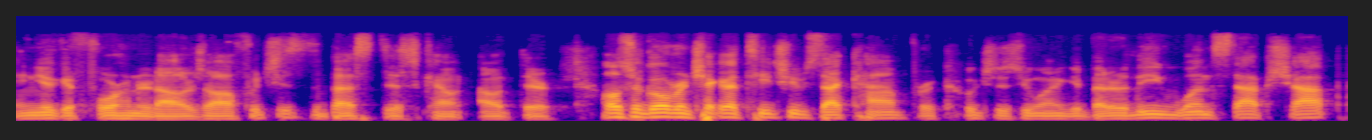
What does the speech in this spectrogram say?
and you'll get $400 off, which is the best discount out there. Also, go over and check out teachhoops.com for coaches who want to get better. The one stop shop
